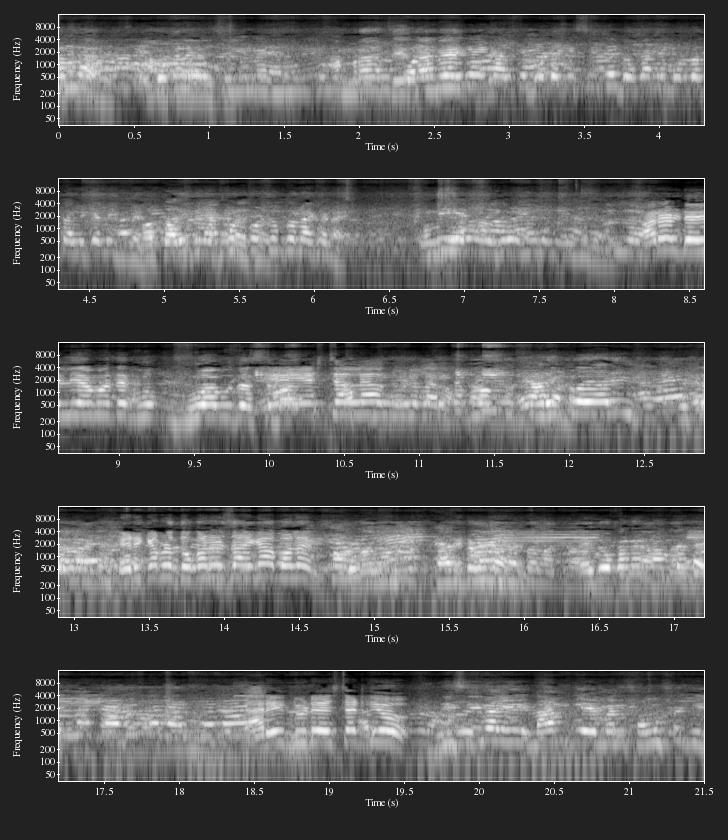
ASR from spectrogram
আমরা আমরা যেভাবে কালকে বলে গেছি যে দোকানে মূল্য তালিকা লিখবেন এখন পর্যন্ত লেখে নাই আরে ডেইলি আমাদের ভুয়া আরে এটা কি আপনার দোকানের জায়গা বলেন? আরে দুটো স্টার দিও। ভাই নাম কি? মানে সমস্যা কি?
